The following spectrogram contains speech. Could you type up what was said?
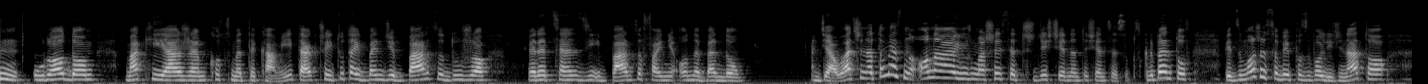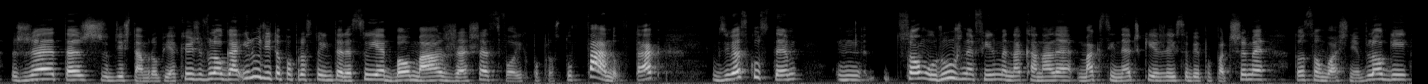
urodą, makijażem, kosmetykami, tak? Czyli tutaj będzie bardzo dużo recenzji i bardzo fajnie one będą działać. Natomiast no, ona już ma 631 tysięcy subskrybentów, więc może sobie pozwolić na to, że też gdzieś tam robi jakiegoś vloga i ludzi to po prostu interesuje, bo ma rzeszę swoich po prostu fanów, tak? W związku z tym są różne filmy na kanale Maxineczki, jeżeli sobie popatrzymy, to są właśnie vlogi,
